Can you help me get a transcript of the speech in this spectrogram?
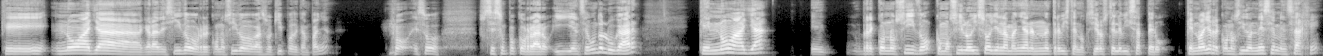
que no haya agradecido o reconocido a su equipo de campaña. No, eso pues, es un poco raro. Y en segundo lugar, que no haya eh, reconocido, como sí lo hizo hoy en la mañana en una entrevista en Noticieros Televisa, pero que no haya reconocido en ese mensaje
